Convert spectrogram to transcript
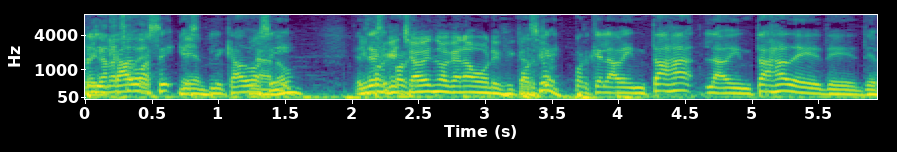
le gana explicado Chávez. así, Bien, explicado claro. así. Porque Chávez no ha ganado bonificación. Porque, porque la ventaja, la ventaja de, de, eh,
